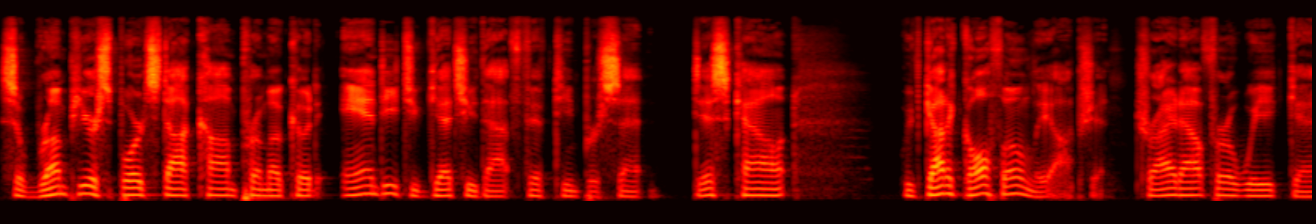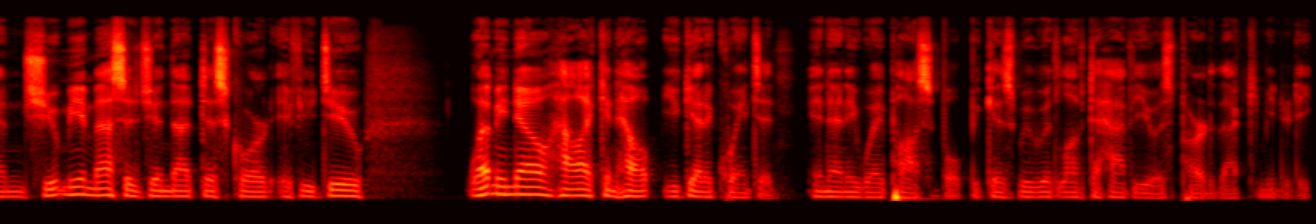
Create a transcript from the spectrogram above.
So, runpuresports.com, promo code Andy to get you that 15% discount. We've got a golf only option. Try it out for a week and shoot me a message in that Discord. If you do, let me know how I can help you get acquainted in any way possible because we would love to have you as part of that community.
